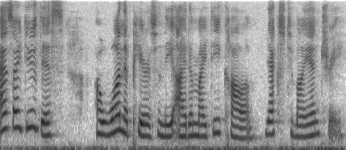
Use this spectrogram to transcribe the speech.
As I do this, a 1 appears in the item ID column next to my entry.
